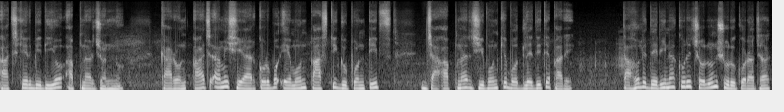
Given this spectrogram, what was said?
আজকের ভিডিও আপনার জন্য। কারণ আজ আমি শেয়ার করব এমন পাঁচটি গোপন টিপস যা আপনার জীবনকে বদলে দিতে পারে। তাহলে দেরি না করে চলুন শুরু করা যাক।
